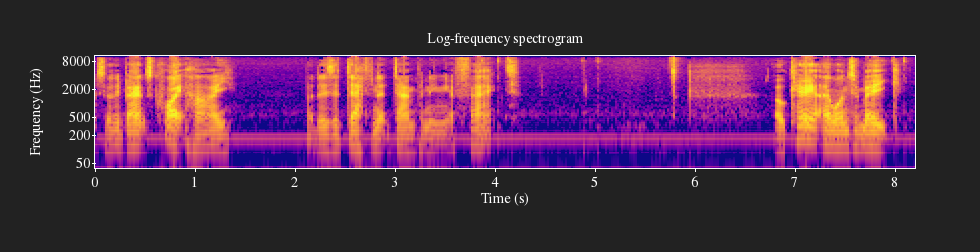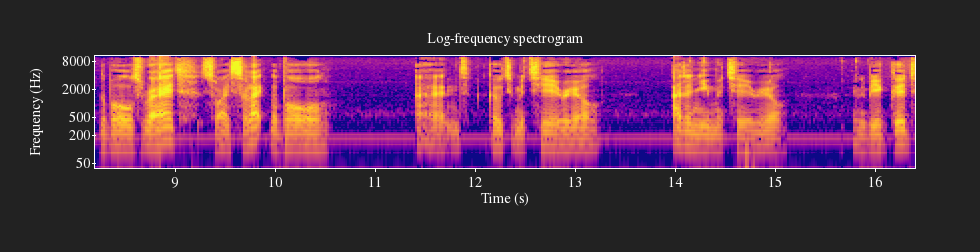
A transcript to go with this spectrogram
so they bounce quite high but there's a definite dampening effect. Okay, I want to make the balls red, so I select the ball and go to material, add a new material. I'm going to be a good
